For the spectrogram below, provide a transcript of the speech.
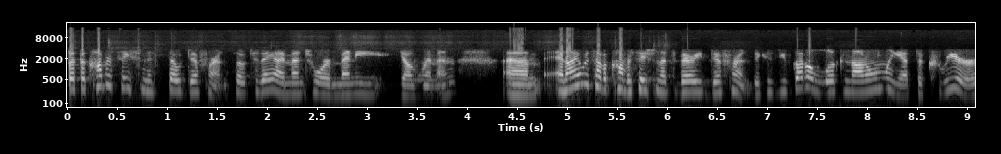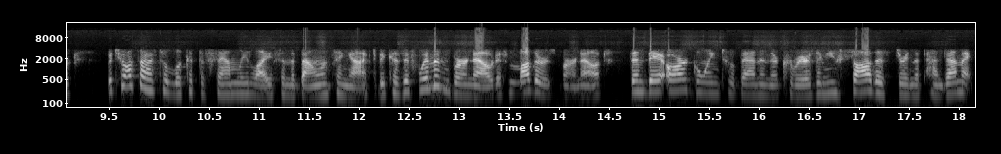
But the conversation is so different. So today I mentor many young women. Um, and I always have a conversation that's very different because you've got to look not only at the career, but you also have to look at the family life and the balancing act. Because if women burn out, if mothers burn out, then they are going to abandon their careers. And you saw this during the pandemic.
